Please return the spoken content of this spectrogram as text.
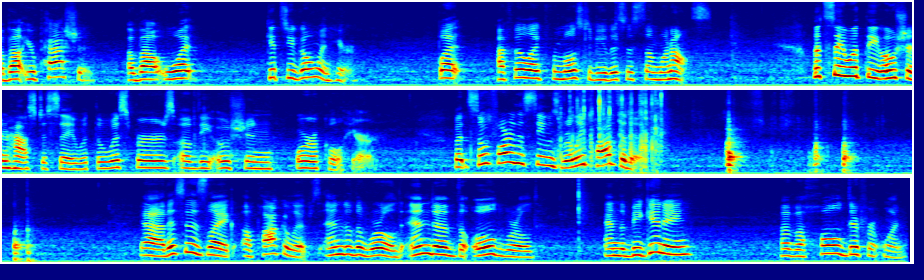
about your passion, about what gets you going here. But I feel like for most of you, this is someone else. Let's see what the ocean has to say with the whispers of the ocean oracle here. But so far, this seems really positive. Yeah, this is like apocalypse, end of the world, end of the old world, and the beginning of a whole different one.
